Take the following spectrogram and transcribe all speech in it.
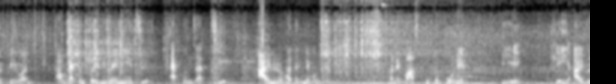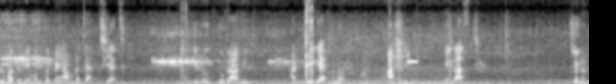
এভরিওয়ান আমরা এখন তৈরি হয়ে নিয়েছি। এখন যাচ্ছি আইবুড়ো ভাতের নেমন্তন্ন। মানে মাস্তুতো বোনের বিয়ে, সেই আইবুড়ো ভাতের নেমন্তন্নে আমরা যাচ্ছি আজকে। যে রোদ্দুর আমি আর মেঘ এখনও আসেনি। মেঘ আসছে। চলুন,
